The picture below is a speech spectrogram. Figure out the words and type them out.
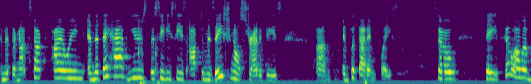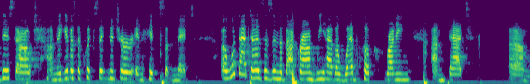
and that they're not stockpiling and that they have used the CDC's optimizational strategies um, and put that in place. So they fill all of this out, um, they give us a quick signature and hit submit. Uh, what that does is in the background, we have a webhook running um, that um,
